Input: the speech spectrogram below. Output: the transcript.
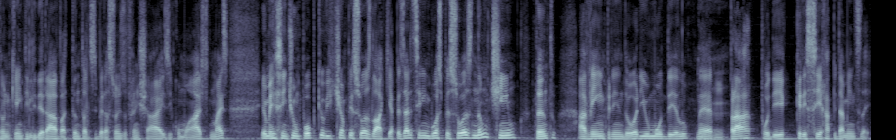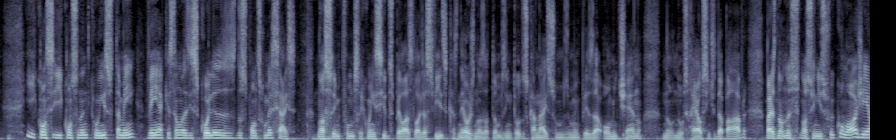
onde que a gente liderava tanto as liberações do franchise como a arte e tudo mais, eu me ressenti um pouco porque eu vi que tinha pessoas lá que, apesar de serem boas pessoas, não tinham tanto a veia empreendedor e o modelo né, uhum. para poder crescer rapidamente. Daí. E, e consonante com isso também vem a questão das escolhas dos pontos comerciais. Uhum. Nós sempre fomos reconhecidos pelas lojas físicas, né? hoje nós atuamos em todos os canais, somos uma empresa omnichannel, no, no real sentido da palavra, mas no, nosso, nosso início foi com loja e, é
